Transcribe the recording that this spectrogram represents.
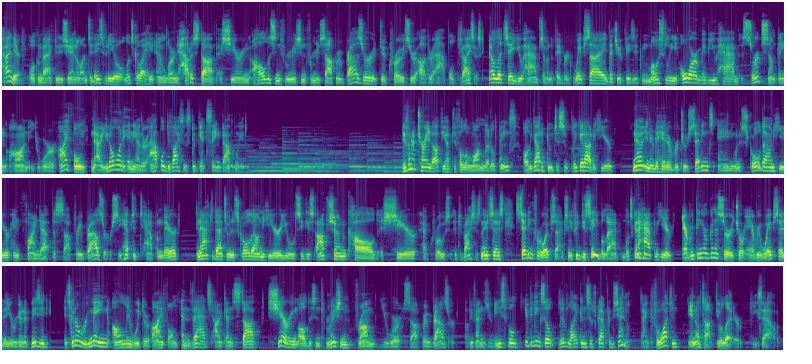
Hi there, welcome back to the channel. On today's video, let's go ahead and learn how to stop sharing all this information from your Safari browser to across your other Apple devices. Now let's say you have some of the favorite website that you visit mostly or maybe you have searched something on your iPhone. Now you don't want any other Apple devices to get synced up with. If you want to turn it off, you have to follow one little things. All you gotta do is just simply get out of here now in order to head over to settings and you want to scroll down here and find out the Safari browser. So you have to tap on there and after that you want to scroll down here you will see this option called share across devices. Now it says setting for websites. So if you disable that what's going to happen here everything you're going to search or every website that you're going to visit it's going to remain only with your iPhone and that's how you can stop sharing all this information from your Safari browser. Hope you found this useful. If you think so, leave a like and subscribe to the channel. Thank you for watching and I'll talk to you later. Peace out.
